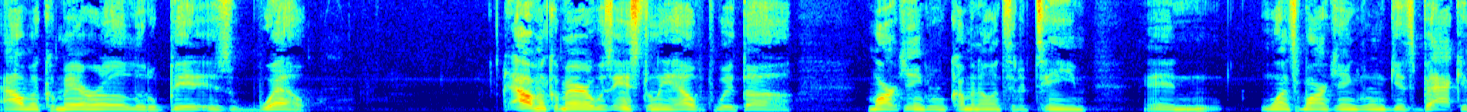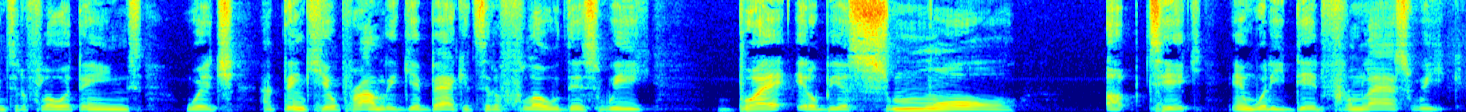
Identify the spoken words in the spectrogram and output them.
Alvin Kamara a little bit as well. Alvin Kamara was instantly helped with uh, Mark Ingram coming onto the team, and once Mark Ingram gets back into the flow of things, which I think he'll probably get back into the flow this week, but it'll be a small uptick in what he did from last week.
